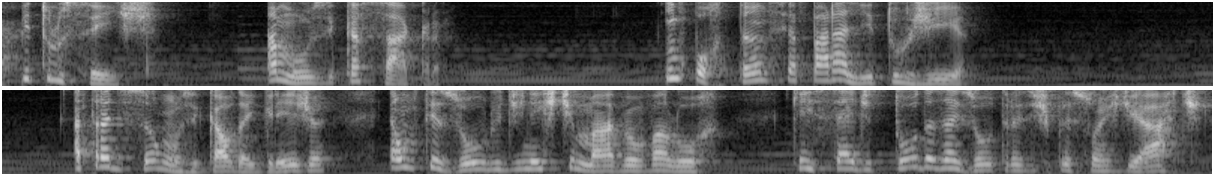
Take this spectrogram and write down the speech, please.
Capítulo 6 A música sacra Importância para a liturgia. A tradição musical da Igreja é um tesouro de inestimável valor, que excede todas as outras expressões de arte,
